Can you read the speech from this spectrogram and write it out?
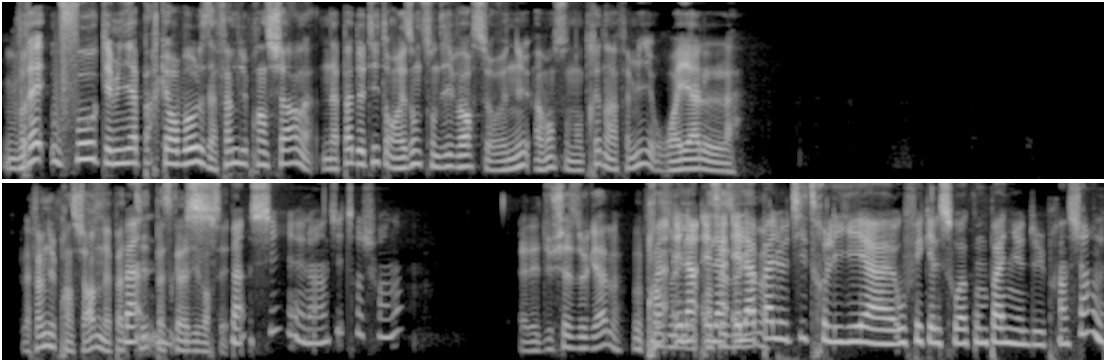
Vrai ou faux qu'Emilia Parker Bowles, la femme du prince Charles, n'a pas de titre en raison de son divorce survenu avant son entrée dans la famille royale La femme du prince Charles n'a pas Bah, de titre parce qu'elle a divorcé. Bah si, elle a un titre, je crois, non Elle est duchesse de Galles Le Bah, prince de Elle a, la elle a, princesse de elle a Galles pas le titre lié à- au fait qu'elle soit compagne du prince Charles,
